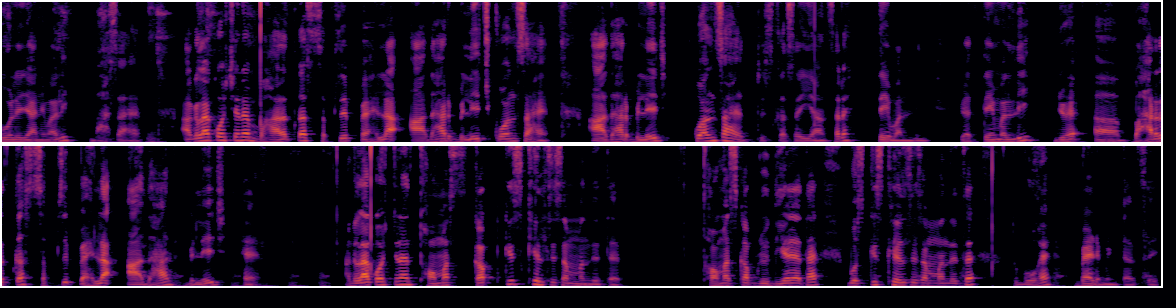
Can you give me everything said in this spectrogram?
बोले जाने वाली भाषा है। अगला क्वेश्चन है, भारत का सबसे पहला आधार विलेज कौन सा है? आधार विलेज कौन सा है? तो इसका सही आंसर है तेवल्ली। जो है तेमल्ली जो है भारत का सबसे पहला आधार विलेज है। अगला क्वेश्चन है, थॉमस कप किस खेल से संबंधित है? थॉमस कप जो दिया जाता है, वो किस खेल से संबंधित है? तो वो है बैडमिंटन से।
